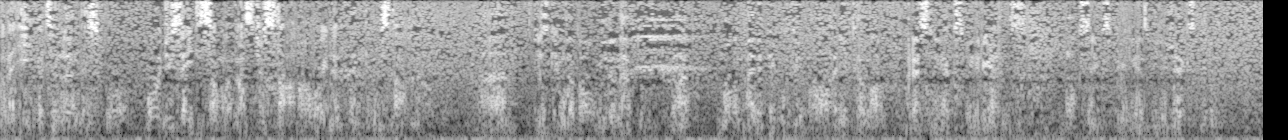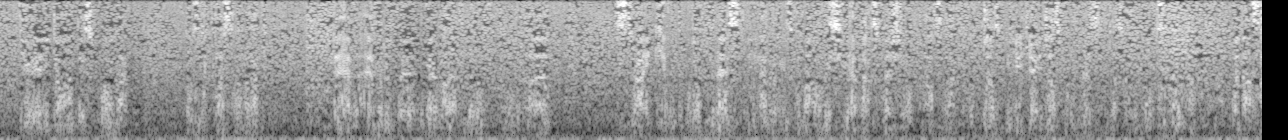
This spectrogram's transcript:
and are eager to learn this sport. What would you say to someone that's just starting out or even thinking of starting? Um, just give it a go. You don't have to like not many people feel oh I need to have wrestling experience, boxing experience, BJJ experience. You really don't at this point like because the person like they have everything, they have like the uh, striking, the wrestling, everything's but obviously you have like special class like for just BJJ, just for wrestling, just for boxing, like that.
